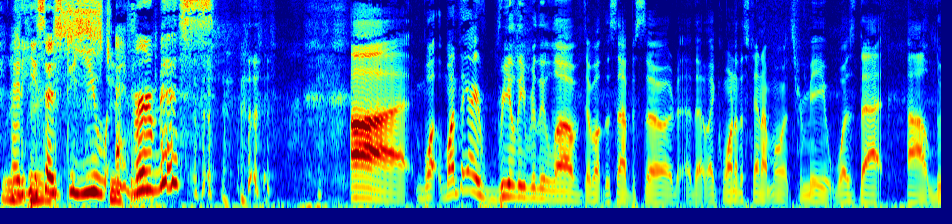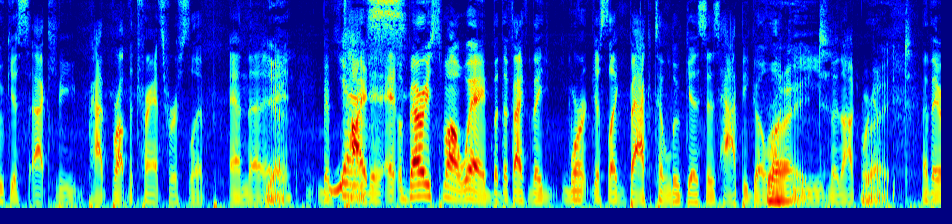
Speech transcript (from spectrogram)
and he says, "Do you stupid." ever miss?" Uh, wha- one thing I really, really loved about this episode, uh, that like one of the standout moments for me was that uh, Lucas actually had brought the transfer slip and that Yeah. it, it tied in Yes. a very small way, but the fact that they weren't just like back to Lucas as happy-go-lucky, Right. they're not Right. that they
